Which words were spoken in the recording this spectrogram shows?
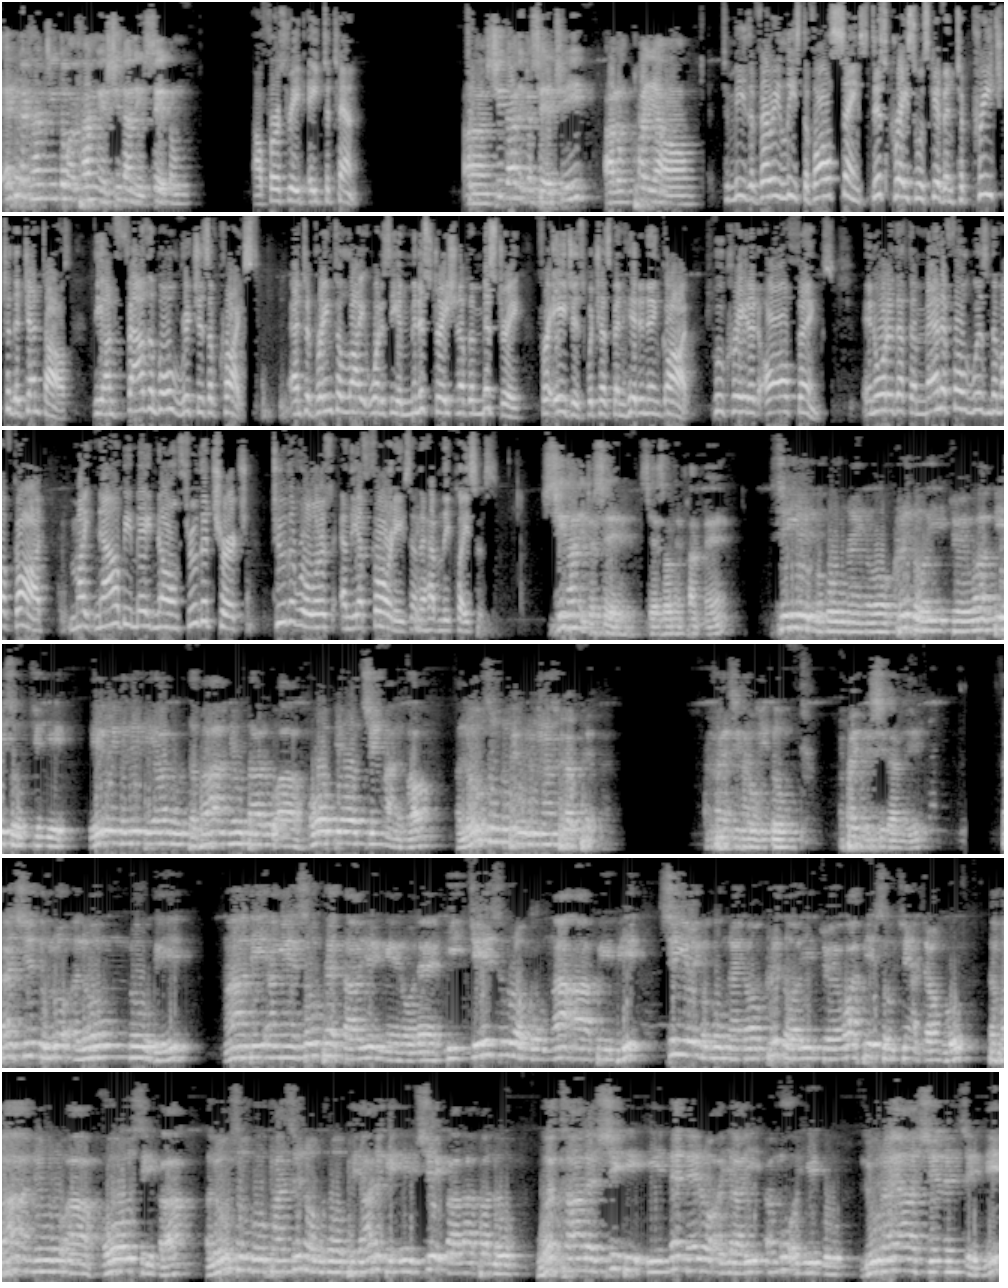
အဲ့ဒီအခန်းကြီး၃အခန်းငယ်ရှစ်ကနေ73 I'll first read 8 to 10. အာရှစ်ကနေ30ကြီးအလုံးဖတ်ရအောင် To me, the very least of all saints, this grace was given to preach to the Gentiles the unfathomable riches of Christ, and to bring to light what is the administration of the mystery for ages which has been hidden in God, who created all things, in order that the manifold wisdom of God might now be made known through the church to the rulers and the authorities in the heavenly places. 시간이 세상의 판매. 세계의 죄와 예외들이 비하고 더바 알롱송도 시간이 ခန်းကြီးကိုဒီတုံးအပိုက်နဲ့ရှိတာလေသန့်ရှင်းသူတို့အလုံးတို့သည်ငါသည်အငယ်ဆုံးဖက်တာ၍ငယ်တော်လဲဒီကျေးဇူးတော်ကိုငါအားပေးပြီးရှိ၍မကုန်နိုင်သောခရစ်တော်၏ကြွယ်ဝပြည့်စုံခြင်းအကြောင်းကိုတပါးအမျိုးတို့အားဟောစေကအလုံးစုံကိုဖန်ဆင်းတော်မူသောဘုရားသခင်၏ရှေ့ကာလပတ်လုံးဝတ်ထားလက်ရှိသည့်ဤနဲ့နဲ့တော်အရာ၏အမှုအရေးကိုလူတိုင်းအားရှင်းလင်းစေမည်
